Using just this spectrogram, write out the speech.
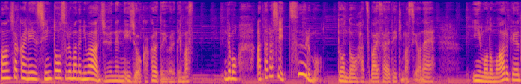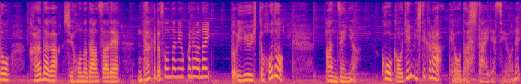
般社会に浸透するまでには10年以上かかると言われています。でも、新しいツールもどんどん発売されていきますよね。いいものもあるけれど、体が資本のダンサーで、だけどそんなにお金はないという人ほど、安全や効果を吟味してから手を出したいですよね。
